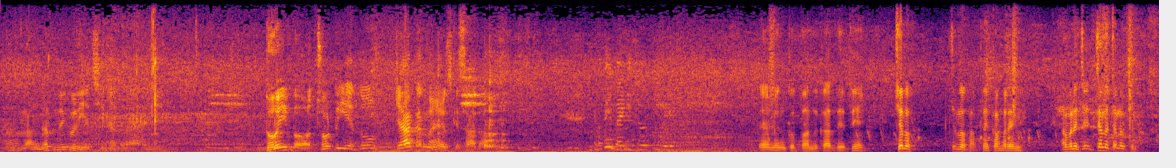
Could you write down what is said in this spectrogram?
हाँ, रंगत भी बड़ी अच्छी आ रही है। दो ही बहुत छोटी है तो क्या करना है उसके साथ आप? बड़ी छोटी है। हम इनको बंद कर देते हैं। चलो चलो अपने कमरे में। अपने चलो चलो चलो।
